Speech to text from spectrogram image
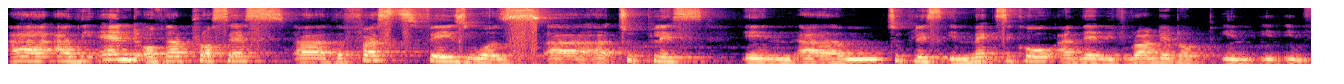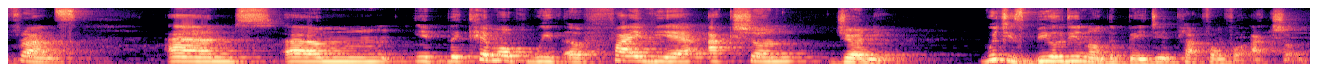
Uh, at the end of that process, uh, the first phase was uh, took place in um, took place in Mexico, and then it rounded up in in, in France, and um, it, they came up with a five year action journey, which is building on the Beijing platform for action.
